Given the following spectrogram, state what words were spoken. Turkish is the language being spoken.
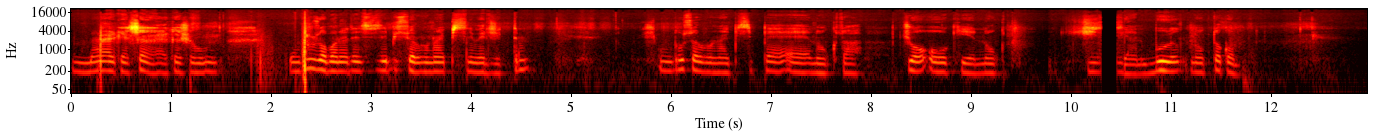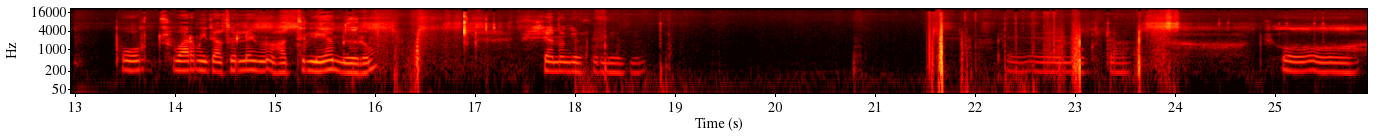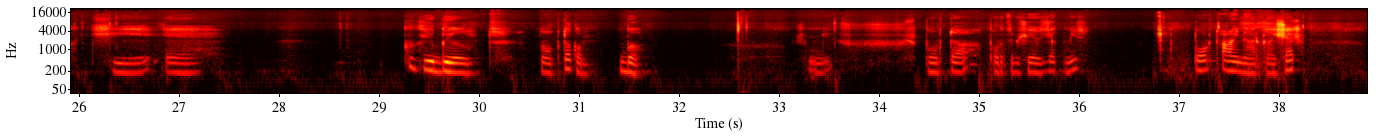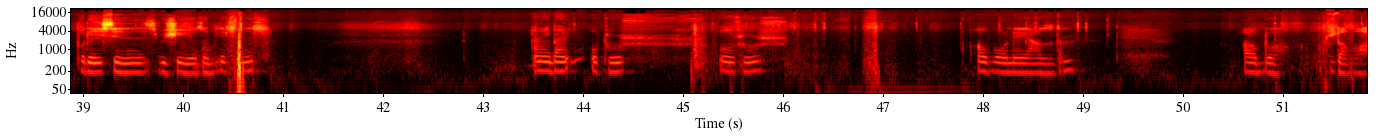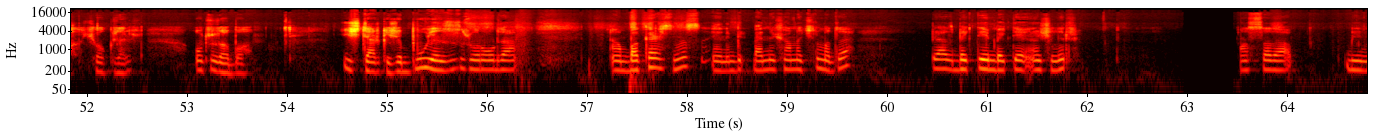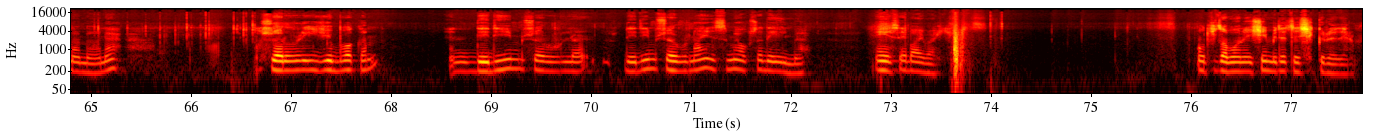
Merhaba arkadaşlar arkadaşlar 30 abonede size bir server'ın IP'sini verecektim. Şimdi bu server'ın IP'si pe.joog.gz yani build.com Port var mıydı hatırlayamıyorum. hatırlayamıyorum. Size hemen göstereyim yazayım. P nokta G cookiebuild.com bu. Şimdi porta, porta bir şey yazacak mıyız? Port aynı arkadaşlar. Buraya istediğiniz bir şey yazabilirsiniz. Hani ben 30 30 abone yazdım. Abo. 30 abo. Çok güzel. 30 abo. İşte arkadaşlar bu yazı sonra orada yani bakarsınız. Yani bende şu an açılmadı. Biraz bekleyin bekleyin açılır. Asla bilmem yani. Server'a iyice bir bakın. Yani dediğim serverler dediğim server'ın aynısı mı yoksa değil mi? Neyse bay bay. 30 abone için bir de teşekkür ederim.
